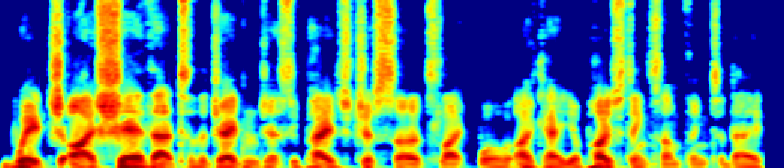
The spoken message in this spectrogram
Which I share that to the Jayden Jesse page just so it's like, well, okay, you're posting something today,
